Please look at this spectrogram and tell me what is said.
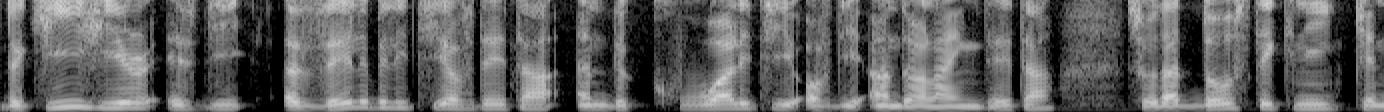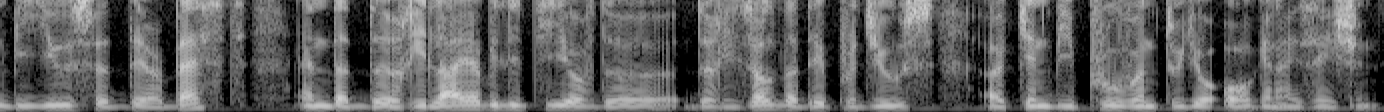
The key here is the availability of data and the quality of the underlying data so that those techniques can be used at their best and that the reliability of the, the result that they produce uh, can be proven to your organization.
